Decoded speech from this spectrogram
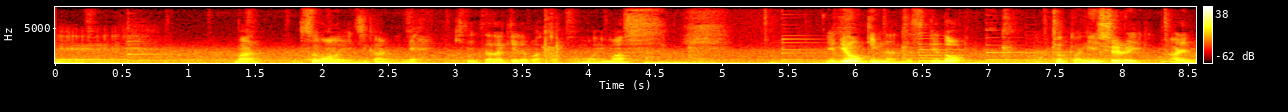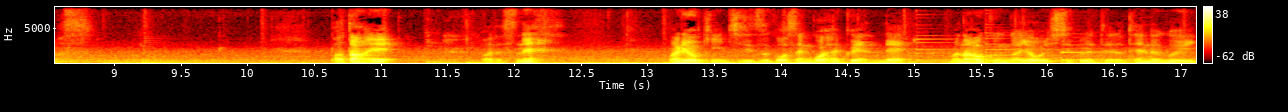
えーまあ都合のいい時間にね来ていただければと思います。で料金なんですけどちょっと2種類あります。パターン A はですね、まあ、料金一律5500円で、まあ、なおくんが用意してくれてる手ぬぐい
